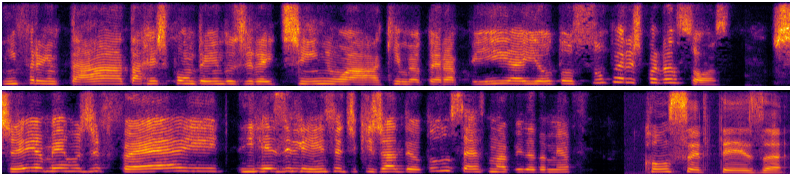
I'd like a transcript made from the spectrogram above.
enfrentar, está respondendo direitinho à quimioterapia e eu estou super esperançosa, cheia mesmo de fé e, e resiliência de que já deu tudo certo na vida da minha filha. Com certeza.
